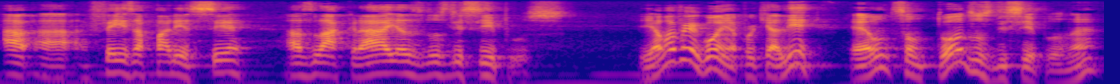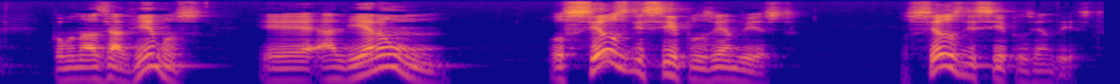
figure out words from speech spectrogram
a, a, fez aparecer as lacraias dos discípulos. E é uma vergonha, porque ali é um, são todos os discípulos, né? Como nós já vimos, eh, ali eram os seus discípulos vendo isto. Os seus discípulos vendo isto.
